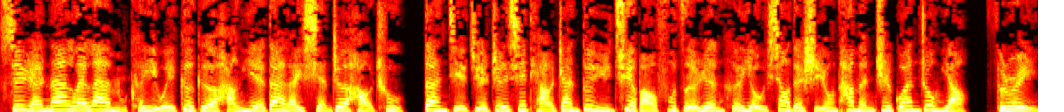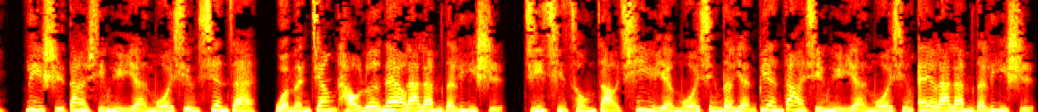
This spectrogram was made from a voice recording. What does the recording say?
虽然 LLM 可以为各个行业带来显著好处，但解决这些挑战对于确保负责任和有效的使用它们至关重要。Three 历史大型语言模型。现在我们将讨论 LLM 的历史及其从早期语言模型的演变。大型语言模型 LLM 的历史。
